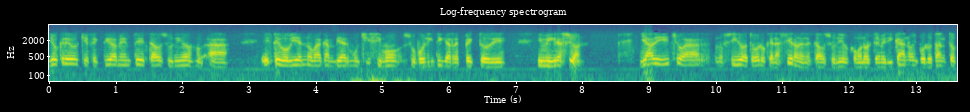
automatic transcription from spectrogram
yo creo que efectivamente Estados Unidos, a este gobierno va a cambiar muchísimo su política respecto de inmigración. Ya de hecho ha reconocido a todos los que nacieron en Estados Unidos como norteamericanos y por lo tanto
